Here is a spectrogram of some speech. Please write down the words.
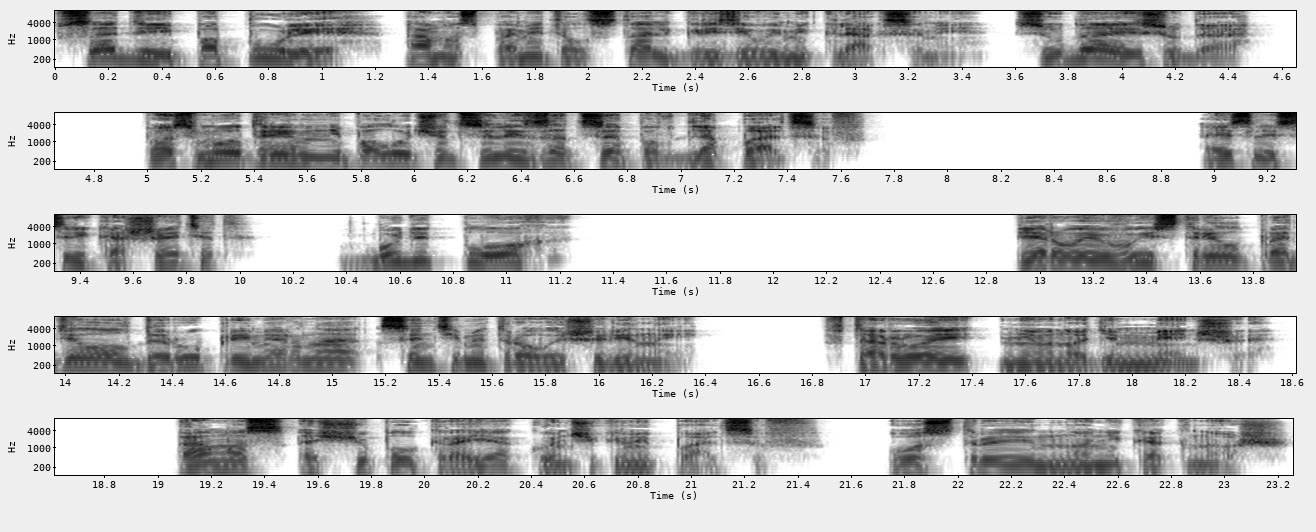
«Всади, по пуле!» — Амос пометил сталь грязевыми кляксами. «Сюда и сюда. Посмотрим, не получится ли зацепов для пальцев. А если срикошетит? Будет плохо. Первый выстрел проделал дыру примерно сантиметровой ширины. Второй немногим меньше. Амос ощупал края кончиками пальцев. Острые, но не как нож.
